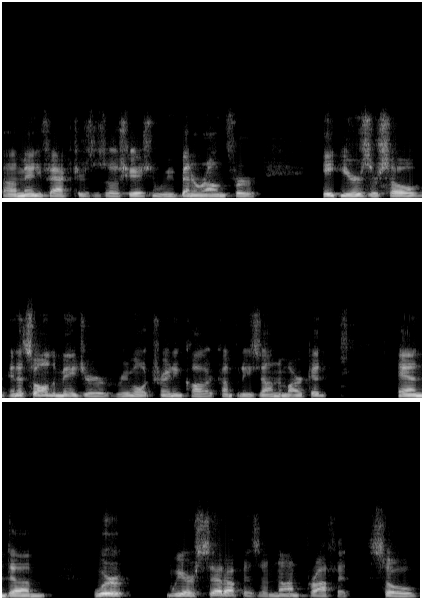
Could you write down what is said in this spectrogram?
uh, Manufacturers Association. We've been around for eight years or so, and it's all the major remote training collar companies on the market. And um, we're we are set up as a nonprofit, so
